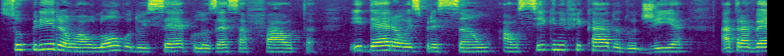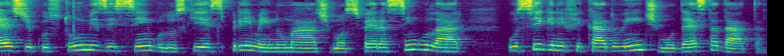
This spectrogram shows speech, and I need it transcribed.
supriram ao longo dos séculos essa falta e deram expressão ao significado do dia através de costumes e símbolos que exprimem numa atmosfera singular o significado íntimo desta data.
